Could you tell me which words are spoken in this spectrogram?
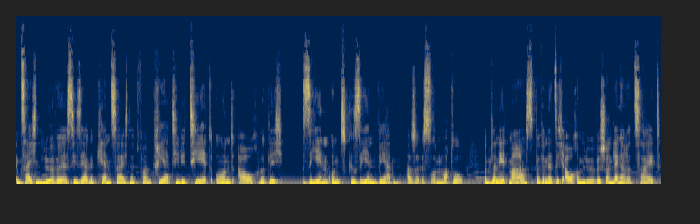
Im Zeichen Löwe ist sie sehr gekennzeichnet von Kreativität und auch wirklich sehen und gesehen werden. Also ist so ein Motto. Und Planet Mars befindet sich auch im Löwe schon längere Zeit.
